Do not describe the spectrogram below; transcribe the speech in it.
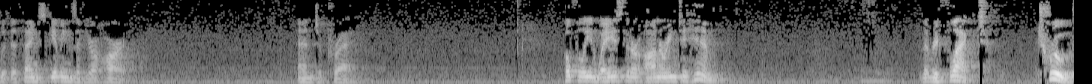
with the thanksgivings of your heart, and to pray. Hopefully, in ways that are honoring to Him, that reflect truth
